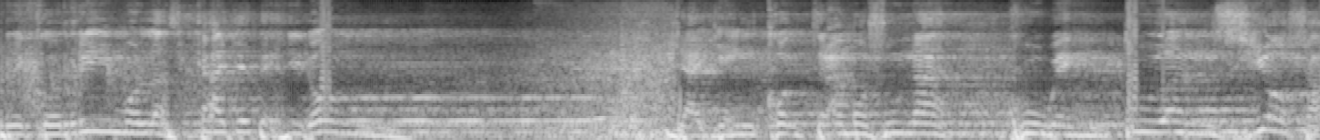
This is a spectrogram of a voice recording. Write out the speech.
Recorrimos las calles de Girón y allí encontramos una juventud ansiosa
